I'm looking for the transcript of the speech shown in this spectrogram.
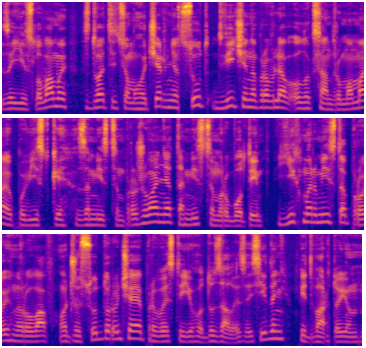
За її словами, з 27 червня суд двічі направляв Олександру Мамаю повістки за місцем проживання та місцем роботи. Їх мер міста проігнорував. Отже, суд доручає привести його до зали засідань під вартою.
